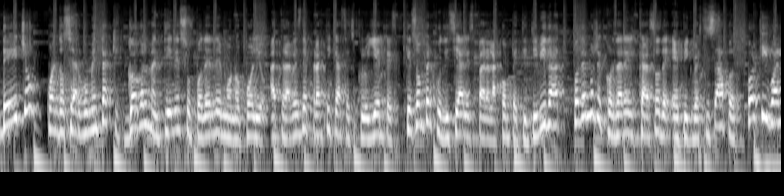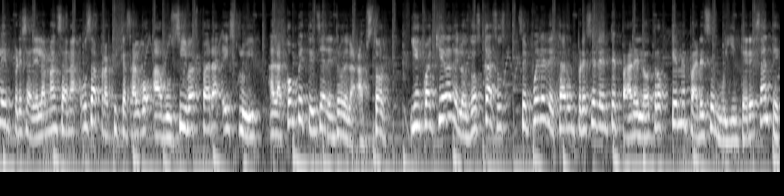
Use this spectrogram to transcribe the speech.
De hecho, cuando se argumenta que Google mantiene su poder de monopolio a través de prácticas excluyentes que son perjudiciales para la competitividad, podemos recordar el caso de Epic vs Apple, porque igual la empresa de la manzana usa prácticas algo abusivas para excluir a la competencia dentro de la App Store. Y en cualquiera de los dos casos se puede dejar un precedente para el otro que me parece muy interesante.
